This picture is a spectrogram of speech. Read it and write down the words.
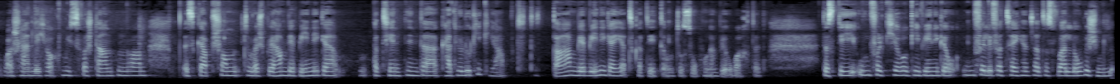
wahrscheinlich auch missverstanden worden. Es gab schon, zum Beispiel haben wir weniger Patienten in der Kardiologie gehabt. Da haben wir weniger Herzkatheteruntersuchungen beobachtet. Dass die Unfallchirurgie weniger Unfälle verzeichnet hat, das war logisch im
